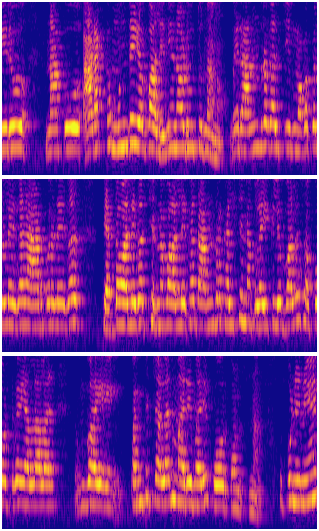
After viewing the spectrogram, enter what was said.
మీరు నాకు అడక్క ముందే ఇవ్వాలి. నేను అడుగుతున్నాను. మీరు అందరూ కలిసి మగపిల్లలే కదా ఆడపిల్లలే కదా పెద్దవాళ్ళే కదా చిన్నవాళ్ళే కదా అందరూ కలిసి నాకు లైకులు ఇవ్వాలి సపోర్ట్గా వెళ్ళాలని పంపించాలని మరీ మరీ కోరుకుంటున్నాను. ఇప్పుడు నేనేం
